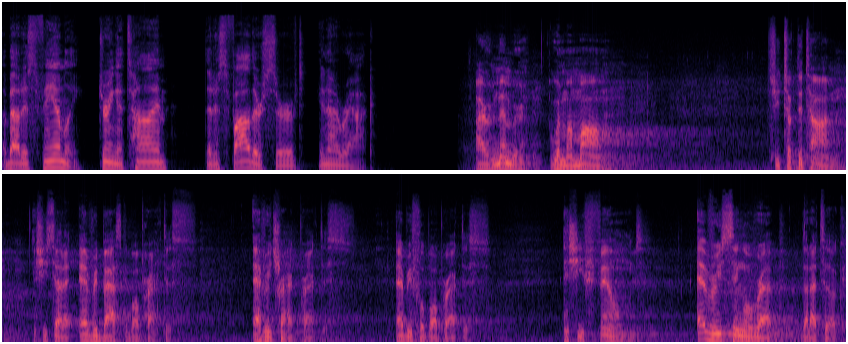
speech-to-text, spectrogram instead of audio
about his family during a time that his father served in Iraq. I remember when my mom, she took the time and She sat at every basketball practice, every track practice, every football practice. And she filmed every single rep that I took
